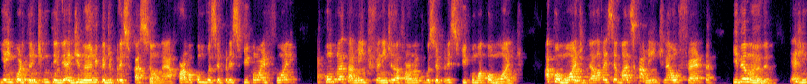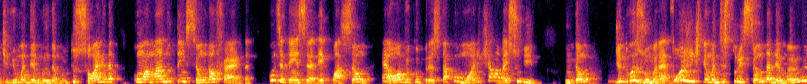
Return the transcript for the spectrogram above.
E é importante entender a dinâmica de precificação. Né? A forma como você precifica um iPhone é completamente diferente da forma que você precifica uma commodity. A commodity ela vai ser basicamente né, oferta e demanda. E a gente viu uma demanda muito sólida com a manutenção da oferta. Quando você tem essa equação, é óbvio que o preço da commodity ela vai subir. Então, de duas uma, né? Ou a gente tem uma destruição da demanda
